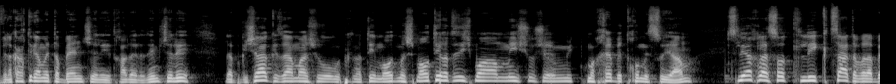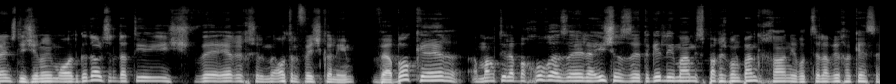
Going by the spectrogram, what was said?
ולקחתי גם את הבן שלי, את אחד הילדים שלי, לפגישה, כי זה היה משהו מבחינתי מאוד משמעותי, רציתי לשמוע מישהו שמתמחה בתחום מסוים. הצליח לעשות לי קצת, אבל הבן שלי שינוי מאוד גדול, שלדעתי שווה ערך של מאות אלפי שקלים. והבוקר אמרתי לבחור הזה, לאיש הזה, תגיד לי מה המספר חשבון בנק שלך, אני רוצה להעביר לך כסף.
